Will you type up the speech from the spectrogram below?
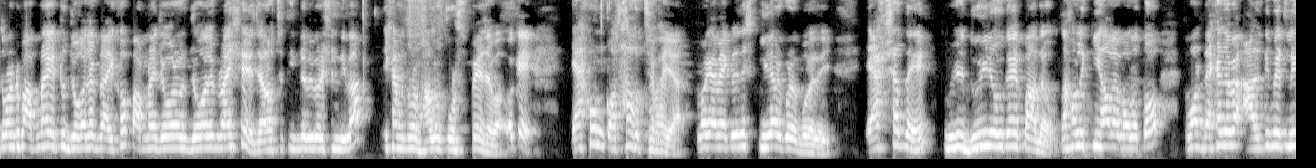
তোমার একটু পাবনায় একটু যোগাযোগ রাখো। পাবনায় যোগাযোগ রাখে যারা হচ্ছে তিনটা প্রিপারেশন দিবা এখানে তোমার ভালো কোর্স পেয়ে যাবা ওকে এখন কথা হচ্ছে ভাইয়া, তোমাকে আমি একটা জিনিস ক্লিয়ার করে বলে দিই। একসাথে তুমি যদি দুই নৌকায় পা দাও, তাহলে কি হবে বলো তো তোমার দেখা যাবে আলটিমেটলি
